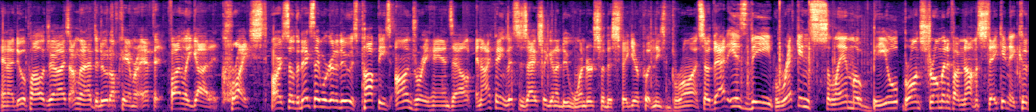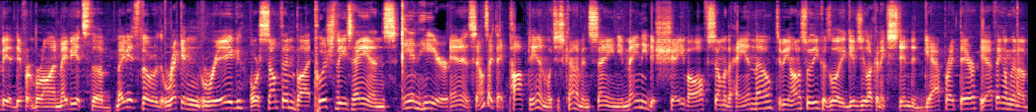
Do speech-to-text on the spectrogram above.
and I do apologize. I'm going to have to do it off camera. F it. Finally got it. Christ. All right, so the next thing we're going to do is pop these Andre hands out, and I think this is actually going to do wonders for this figure, putting these bronze. So that is the Wrekkin' Slammobile Braun Strowman, if I'm not mistaken. It could be a different Braun. Maybe it's the maybe it's the Wrekkin' Rig or something, but push these hands in here, and it sounds like they popped in, which is kind of insane. You may need to shave off some of the hand, though, to be honest with you, because look, it gives you like an extended gap right there. Yeah, I think I'm gonna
